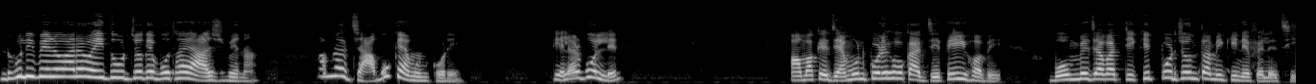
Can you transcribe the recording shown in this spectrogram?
ঢুলি বেরোয়ারও এই দুর্যোগে বোধহয় আসবে না। আমরা যাব কেমন করে? টেলার বললেন, আমাকে যেমন করে হোক আর যেতেই হবে। বোম্বে যাওয়ার টিকিট পর্যন্ত আমি কিনে ফেলেছি।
